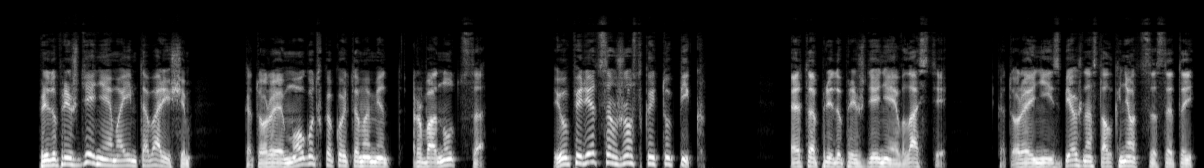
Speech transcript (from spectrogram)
– предупреждение моим товарищам, которые могут в какой-то момент рвануться и упереться в жесткий тупик. Это предупреждение власти, которая неизбежно столкнется с этой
